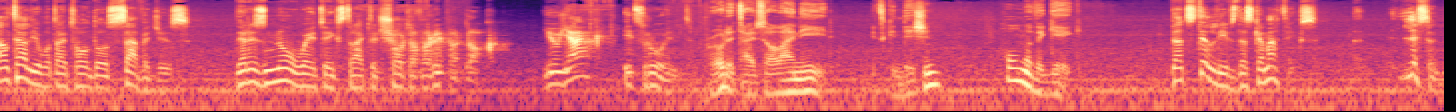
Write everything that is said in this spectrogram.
I'll tell you what I told those savages. There is no way to extract it short of a Ripper Doc. You yank, it's ruined. Prototype's all I need. Its condition? Whole nother gig. That still leaves the schematics. Uh, listen,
